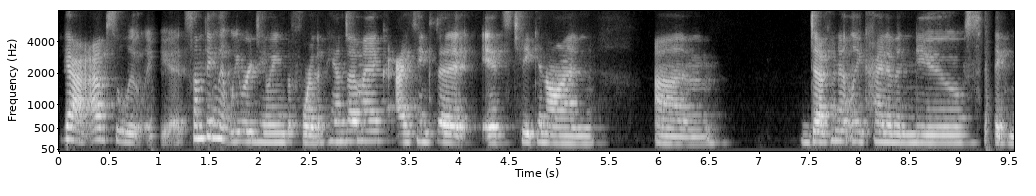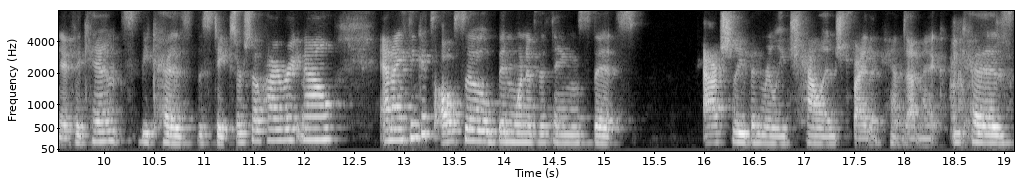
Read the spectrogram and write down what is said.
Yeah absolutely. It's something that we were doing before the pandemic. I think that it's taken on um, definitely kind of a new significance because the stakes are so high right now. And I think it's also been one of the things that's actually been really challenged by the pandemic because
